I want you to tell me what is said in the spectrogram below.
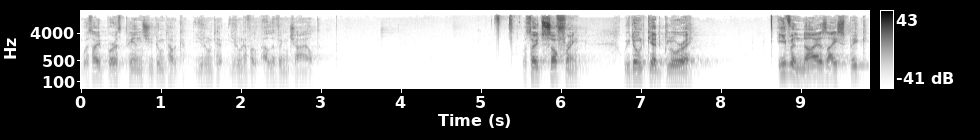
without birth pains, you don't have, you don't have, you don't have a, a living child. Without suffering, we don't get glory. Even now, as I speak,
